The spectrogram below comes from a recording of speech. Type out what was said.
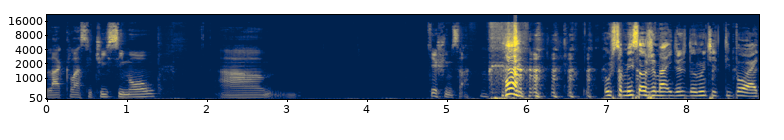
La Classicissimo a teším sa. Už som myslel, že ma ideš donútiť typovať.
